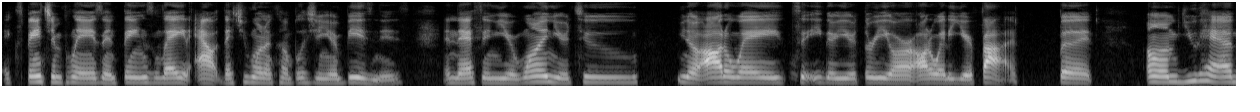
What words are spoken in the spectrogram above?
expansion plans and things laid out that you want to accomplish in your business. And that's in year one year two you know all the way to either year three or all the way to year five. But um you have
